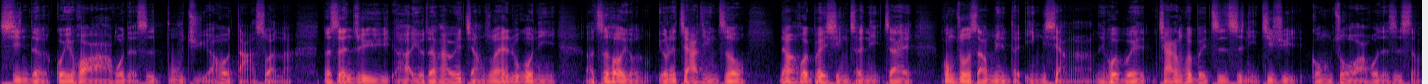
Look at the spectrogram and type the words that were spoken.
新的规划啊，或者是布局啊，或打算啊？那甚至于啊，有的人还会讲说，哎，如果你啊之后有有了家庭之后，那会不会形成你在工作上面的影响啊？你会不会家人会不会支持你继续工作啊，或者是什么？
